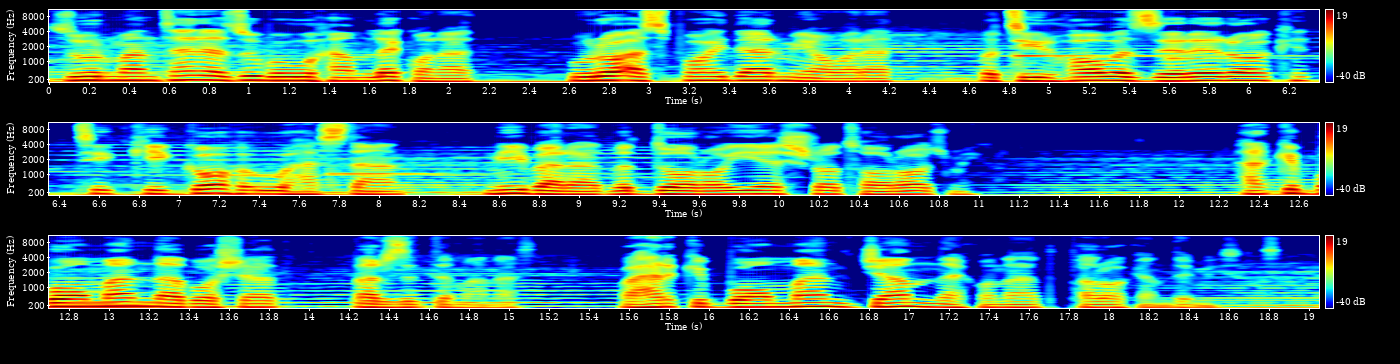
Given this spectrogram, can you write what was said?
زورمندتر از او به او حمله کند او را از پای در می آورد و تیرها و زره را که تکیگاه او هستند می‌برد و داراییش را تاراج می کند هر که با من نباشد بر ضد من است و هر که با من جمع نکند پراکنده می سازد.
